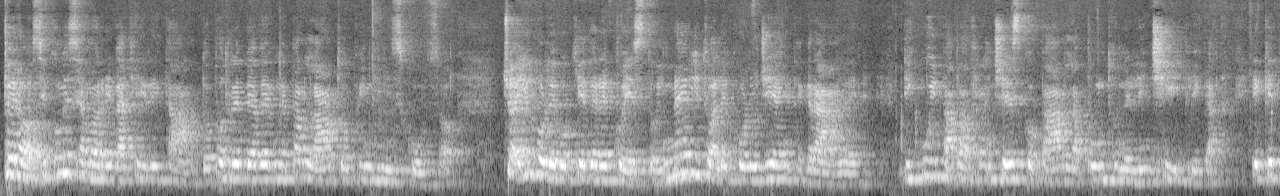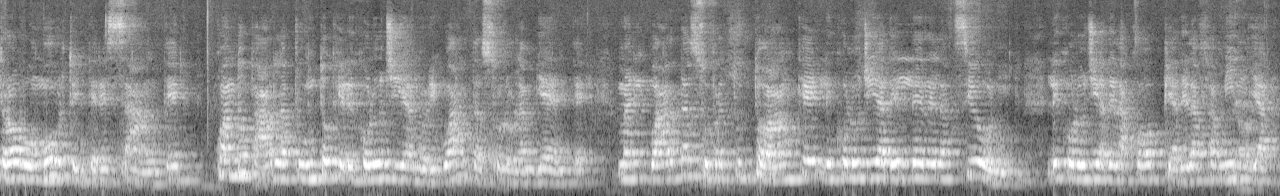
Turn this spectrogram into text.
però siccome siamo arrivati in ritardo potrebbe averne parlato, quindi mi scuso. Cioè io volevo chiedere questo, in merito all'ecologia integrale, di cui Papa Francesco parla appunto nell'enciclica e che trovo molto interessante, quando parla appunto che l'ecologia non riguarda solo l'ambiente, ma riguarda soprattutto anche l'ecologia delle relazioni, l'ecologia della coppia, della famiglia,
